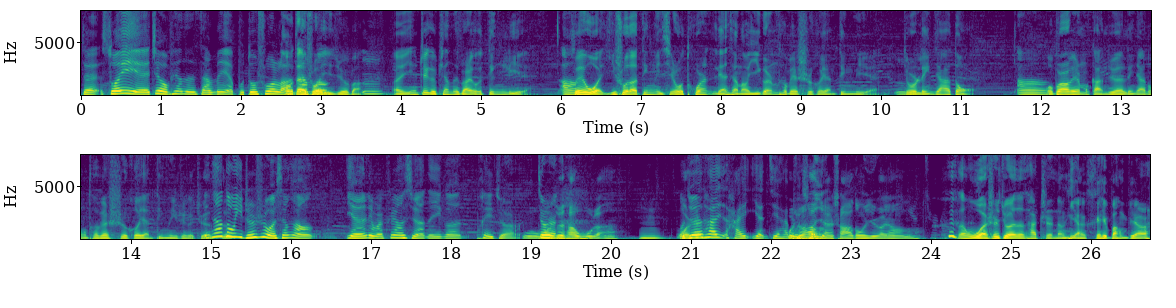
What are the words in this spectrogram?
对，所以这部片子咱们也不多说了。我再说一句吧，呃，因为这个片子里边有丁力。所以我一说到丁力，其实我突然联想到一个人特别适合演丁力，就是林家栋。嗯，我不知道为什么感觉林家栋特别适合演丁力这个角色。林家栋一直是我香港演员里面非常喜欢的一个配角，就是对他无感。嗯，我觉得他还演技还不错。我觉得他演啥都一个样子。但我是觉得他只能演黑帮片儿。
